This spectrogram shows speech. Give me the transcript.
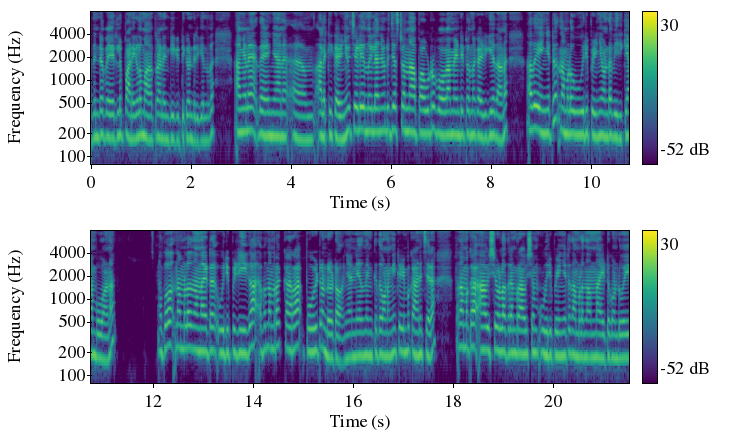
ഇതിന്റെ പേരിൽ പണികൾ മാത്രമാണ് എനിക്ക് കിട്ടിക്കൊണ്ടിരിക്കുന്നത്. അങ്ങനെ ഞാൻ അലക്കി കഴിഞ്ഞു. ചെളിയൊന്നും ഇല്ലാഞ്ഞുകൊണ്ട് ജസ്റ്റ് ഒന്ന് ആ പൗഡർ പോകാൻ വേണ്ടിയിട്ടൊന്ന് കഴുകിയതാണ്. അത് കഴിഞ്ഞിട്ട് നമ്മൾ ഊരി പിഴിഞ്ഞുകൊണ്ട് വിരിക്കാൻ പോവാണ്. അപ്പോൾ നമ്മൾ നന്നായിട്ട് ഉരിപ്പിഴിയുക. പിഴിയുക അപ്പോൾ നമ്മുടെ കറ പോയിട്ടുണ്ട് കേട്ടോ. ഞാൻ അത് നിങ്ങൾക്ക് ഇത് ഉണങ്ങി കഴിയുമ്പോൾ കാണിച്ചു തരാം അപ്പോൾ നമുക്ക് ആവശ്യമുള്ള അത്രയും പ്രാവശ്യം ഉരിപ്പിഴിഞ്ഞിട്ട് നമ്മൾ നന്നായിട്ട് കൊണ്ടുപോയി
